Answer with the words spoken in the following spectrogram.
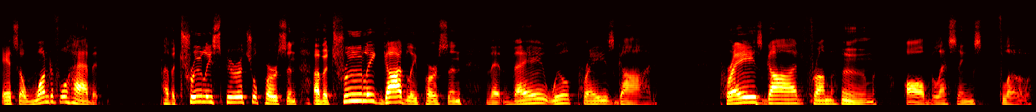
It's a wonderful habit of a truly spiritual person, of a truly godly person, that they will praise God. Praise God from whom all blessings flow.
